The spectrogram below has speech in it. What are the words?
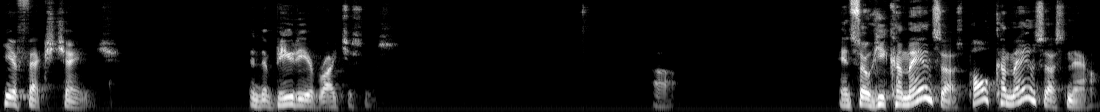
He affects change in the beauty of righteousness. Uh, and so He commands us, Paul commands us now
